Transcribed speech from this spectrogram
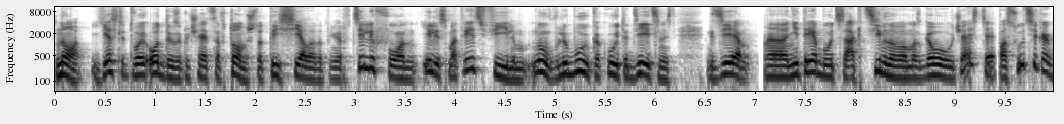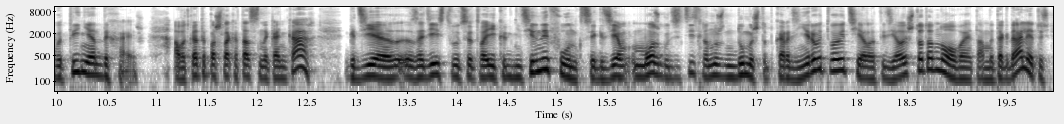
Но если твой отдых заключается в том, что ты села, например, в телефон или смотреть фильм, ну, в любую какую-то деятельность, где э, не требуется активного мозгового участия, по сути, как бы ты не отдыхаешь. А вот когда ты пошла кататься на коньках, где задействуются твои когнитивные функции, где мозгу действительно нужно думать, чтобы координировать твое тело, ты делаешь что-то новое там и так далее, то есть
